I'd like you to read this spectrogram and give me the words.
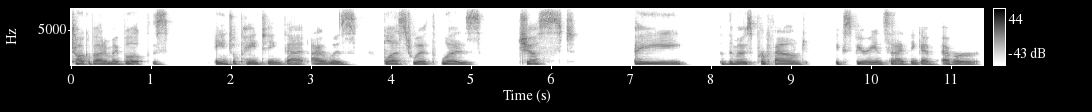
talk about in my book, this angel painting that I was blessed with was just a the most profound experience that I think I've ever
